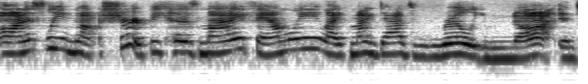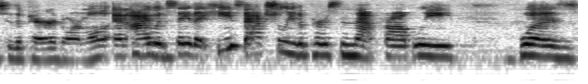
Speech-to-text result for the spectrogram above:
honestly not sure because my family, like my dad's really not into the paranormal. And I would mm-hmm. say that he's actually the person that probably was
